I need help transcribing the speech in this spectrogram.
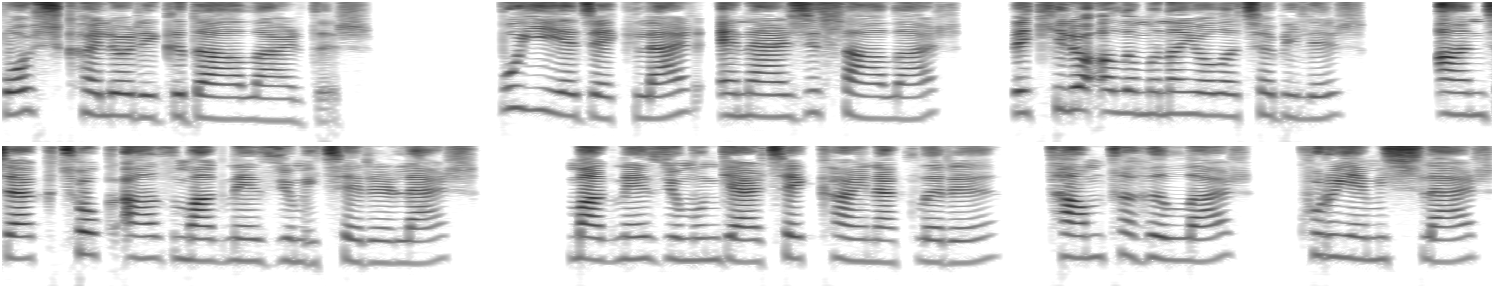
boş kalori gıdalardır. Bu yiyecekler enerji sağlar ve kilo alımına yol açabilir ancak çok az magnezyum içerirler. Magnezyumun gerçek kaynakları tam tahıllar, kuru yemişler,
